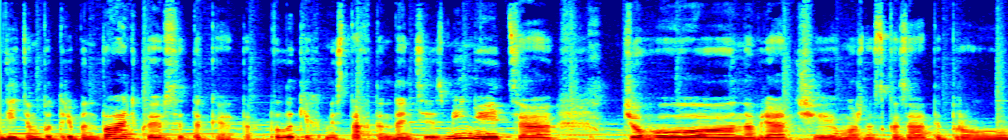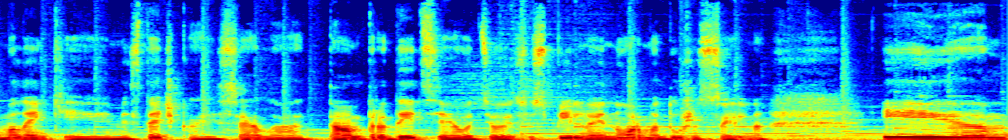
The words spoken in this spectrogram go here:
дітям потрібен батько і все таке. Так, в великих містах тенденції змінюються чого навряд чи можна сказати про маленькі містечка і села. Там традиція оцієї суспільної норми дуже сильна. І ем,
